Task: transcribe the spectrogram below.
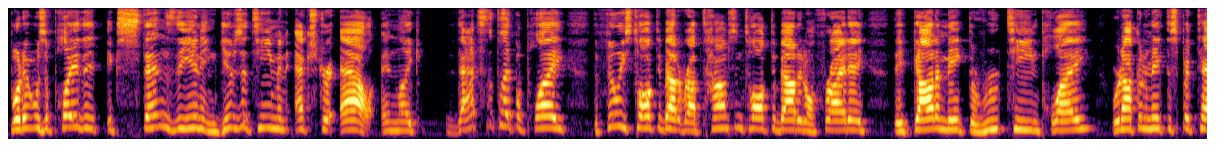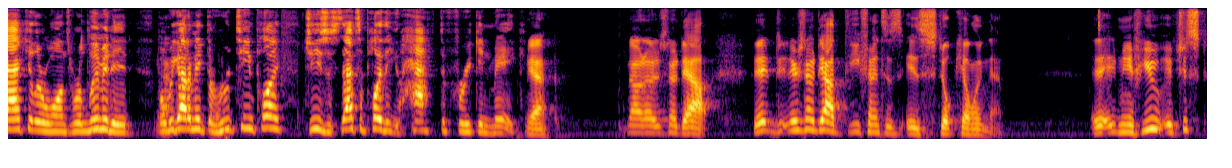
but it was a play that extends the inning, gives a team an extra out. And like, that's the type of play the Phillies talked about it. Rob Thomson talked about it on Friday. They've got to make the routine play. We're not going to make the spectacular ones. We're limited, but yeah. we got to make the routine play. Jesus, that's a play that you have to freaking make. Yeah. No, no, there's no doubt. There's no doubt defense is, is still killing them. I mean, if you, it's just,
